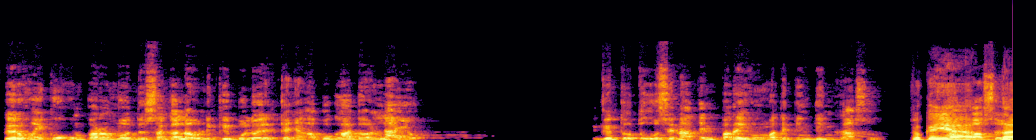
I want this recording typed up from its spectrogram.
Pero kung ikukumpara mo doon sa galaw ni Kibuloy at kanyang abogado, ang layo. Kung tutuusin natin, parehong matitinding kaso. So kaya ang kaso na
